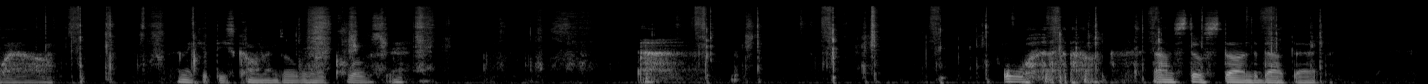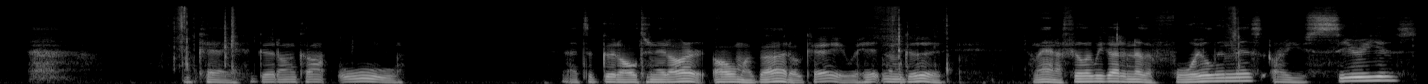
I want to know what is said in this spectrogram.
Wow. Let me get these comments over here closer. Wow. I'm still stunned about that. Okay, good on con. Ooh. That's a good alternate art. Oh my god, okay. We're hitting them good. Man, I feel like we got another foil in this. Are you serious?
